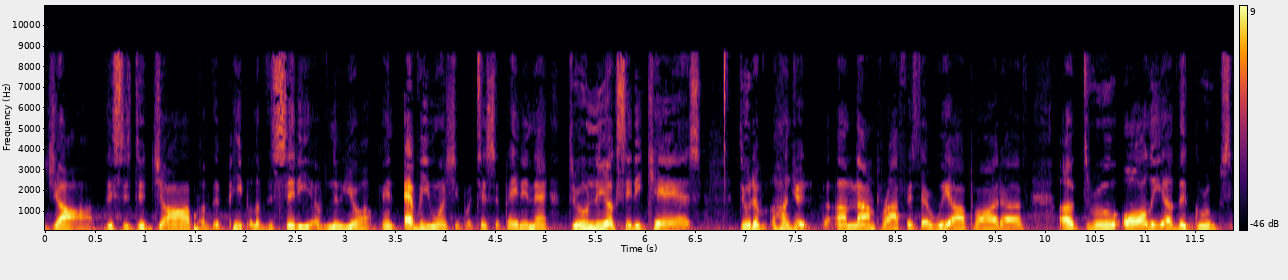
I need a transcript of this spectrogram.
job. This is the job of the people of the city of New York, and everyone should participate in that through New York City Cares, through the 100 um, nonprofits that we are part of, uh, through all the other groups.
